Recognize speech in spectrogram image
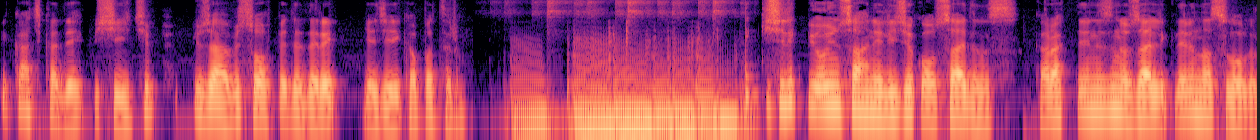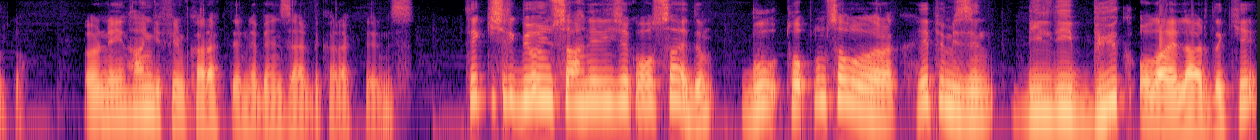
birkaç kadeh bir şey içip güzel bir sohbet ederek geceyi kapatırım. Tek kişilik bir oyun sahneleyecek olsaydınız karakterinizin özellikleri nasıl olurdu? Örneğin hangi film karakterine benzerdi karakteriniz? Tek kişilik bir oyun sahneleyecek olsaydım bu toplumsal olarak hepimizin bildiği büyük olaylardaki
